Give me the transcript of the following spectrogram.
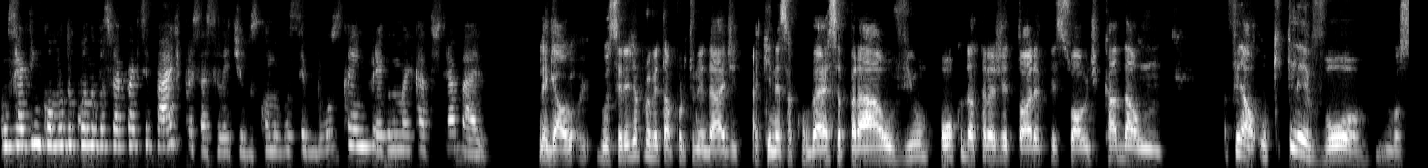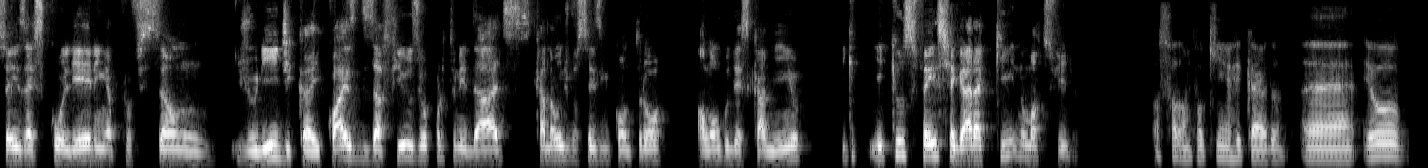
um certo incômodo quando você vai participar de processos seletivos, quando você busca emprego no mercado de trabalho. Legal. Gostaria de aproveitar a oportunidade aqui nessa conversa para ouvir um pouco da trajetória pessoal de cada um. Afinal, o que, que, levou vocês a escolherem a profissão jurídica e quais desafios e oportunidades cada um de vocês encontrou ao longo desse caminho e que, e que os fez chegar aqui no Motos Filho? Posso falar um pouquinho, Ricardo? É, eu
